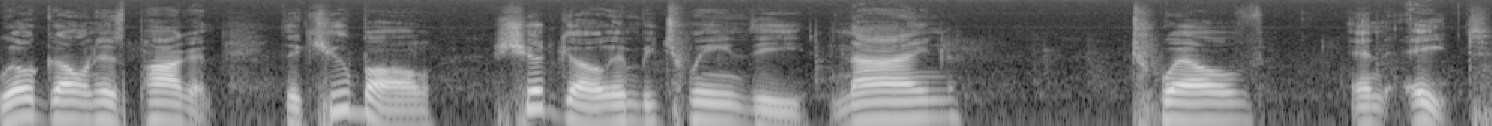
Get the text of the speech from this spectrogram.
will go in his pocket. The cue ball should go in between the 9, 12, and 8.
